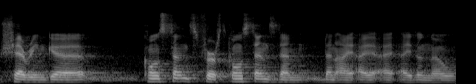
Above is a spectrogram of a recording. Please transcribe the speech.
sharing constants, first constants, then, then I, I, I don't know,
